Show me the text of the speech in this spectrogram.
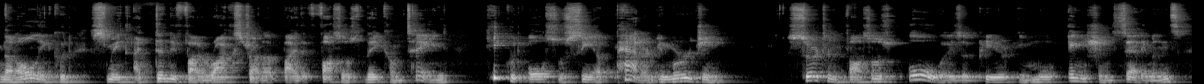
Not only could Smith identify rock strata by the fossils they contained, he could also see a pattern emerging. Certain fossils always appear in more ancient sediments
